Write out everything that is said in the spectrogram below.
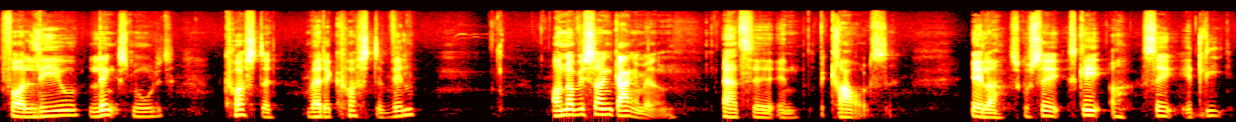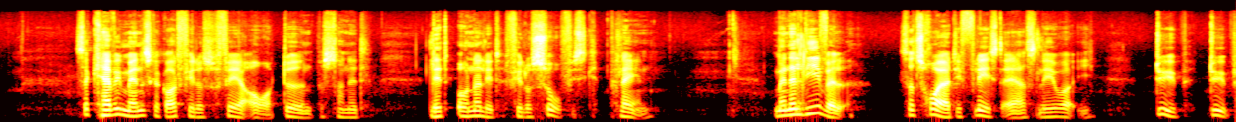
for at leve længst muligt, koste hvad det koste vil. Og når vi så en gang imellem er til en begravelse, eller skulle se, ske og se et lig, så kan vi mennesker godt filosofere over døden på sådan et lidt underligt filosofisk plan. Men alligevel, så tror jeg, at de fleste af os lever i dyb, dyb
